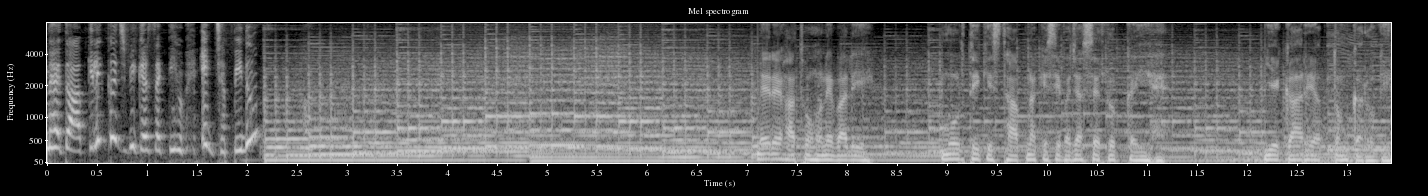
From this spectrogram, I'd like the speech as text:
मैं तो आपके लिए कुछ भी कर सकती हूँ। एक झप्पी दूँ? मेरे हाथों होने वाली मूर्ति की स्थापना किसी वजह से रुक गई है। ये कार्य अब तुम करोगी।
